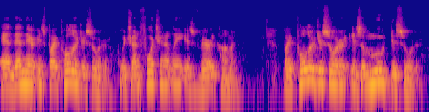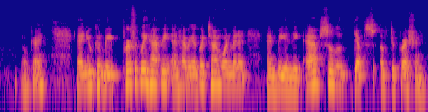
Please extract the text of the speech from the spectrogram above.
And then there is bipolar disorder, which unfortunately is very common. Bipolar disorder is a mood disorder, okay? And you can be perfectly happy and having a good time one minute and be in the absolute depths of depression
